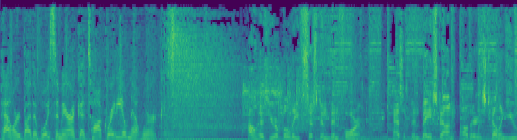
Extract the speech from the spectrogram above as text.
powered by the Voice America Talk Radio Network. How has your belief system been formed? Has it been based on others telling you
